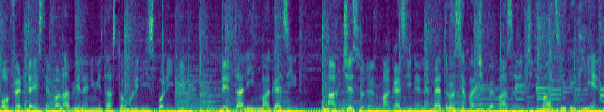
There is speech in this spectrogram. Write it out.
Oferta este valabilă în limita stocului disponibil. Detalii în magazin. Accesul în magazinele Metro se face pe bază legitimației de client.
